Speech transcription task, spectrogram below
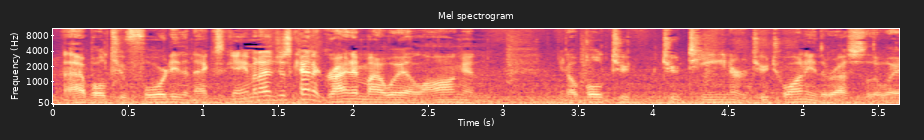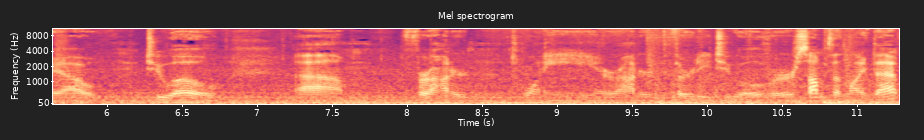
and I bowled 240 the next game, and I just kind of grinded my way along, and you know, bowled two two or 220 the rest of the way out, 2-0 um, for 120 or 132 over or something like that.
